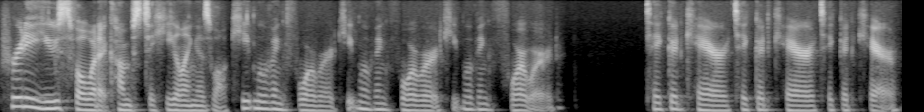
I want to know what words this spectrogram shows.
pretty useful when it comes to healing as well. Keep moving forward, keep moving forward, keep moving forward. Take good care, take good care, take good care.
